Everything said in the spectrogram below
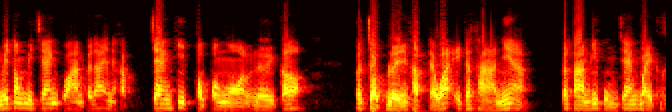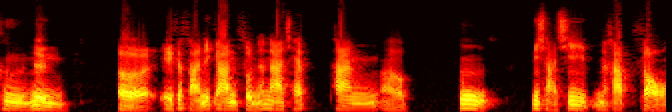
ไม่ต้องไปแจ้งความก็ได้นะครับ แจ้งที่ปปงเลยก็ก็จบเลยนะครับ แต่ว่าเอกสารเนี่ยก็ตามที่ผมแจ้งไปก็คือหนึ่งเอ่อเอกสารในการสนทนาแชททางเอ่อผู้มิจฉาชีพนะครับสอง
